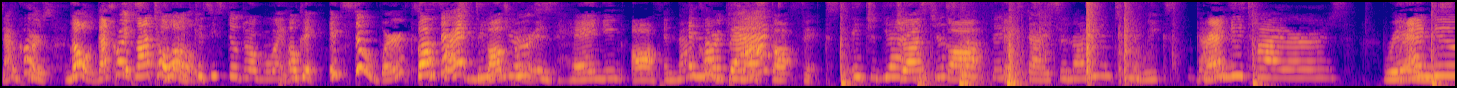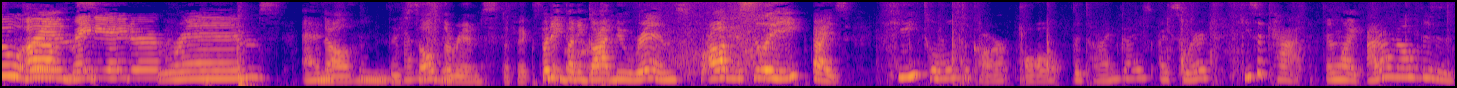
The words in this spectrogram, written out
That car's no, that car's It's not totaled because he still drove away. Okay, it still works. But but front bumper is hanging off, and that And car back? just got fixed. It just, yeah, just it just got got fixed, fixed. Guys, so not even two weeks. Guys. Brand new tires. rims, Brand new um, rims, radiator. rims, and No, they sold the rims to fix. But he, but he got new rims, obviously. Guys, he totals the car all the time, guys. I swear, he's a cat. And, like, I don't know if this is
